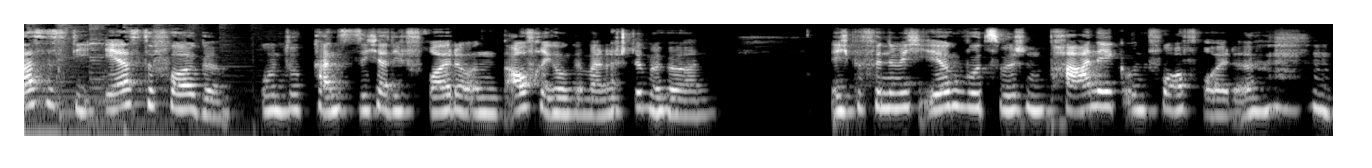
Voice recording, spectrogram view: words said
Das ist die erste Folge und du kannst sicher die Freude und Aufregung in meiner Stimme hören. Ich befinde mich irgendwo zwischen Panik und Vorfreude.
